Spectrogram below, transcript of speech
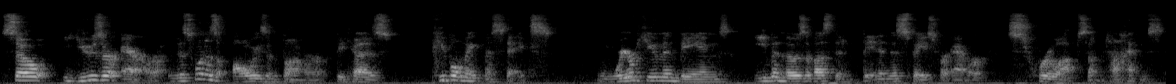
So user error. This one is always a bummer because people make mistakes. We're human beings, even those of us that have been in this space forever screw up sometimes.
